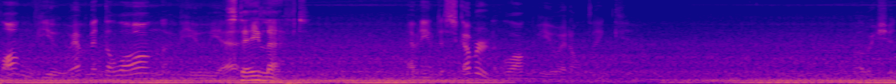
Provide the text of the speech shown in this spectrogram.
Longview. We haven't been to Longview yet. Stay left. Haven't even discovered Longview, I don't think. Well, we should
